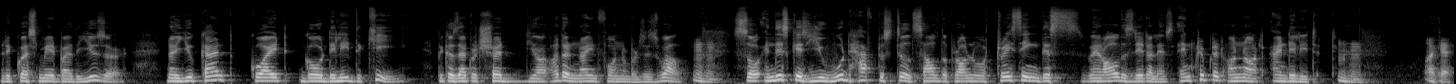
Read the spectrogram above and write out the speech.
request made by the user, now you can't quite go delete the key because that would shred your other nine phone numbers as well. Mm-hmm. So in this case, you would have to still solve the problem of tracing this where all this data lives, encrypted or not, and delete it. Mm-hmm. Okay.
